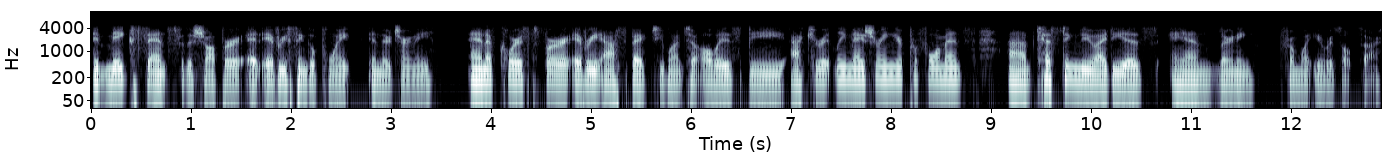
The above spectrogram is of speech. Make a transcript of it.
it makes sense for the shopper at every single point in their journey. And of course, for every aspect, you want to always be accurately measuring your performance, um, testing new ideas, and learning from what your results are.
